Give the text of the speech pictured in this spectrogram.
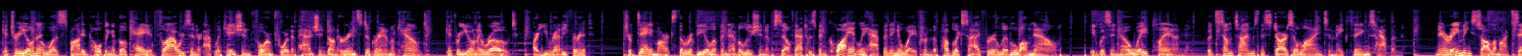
Catriona was spotted holding a bouquet of flowers in her application form for the pageant on her Instagram account. Catriona wrote, Are you ready for it? Today marks the reveal of an evolution of self that has been quietly happening away from the public's eye for a little while now. It was in no way planned, but sometimes the stars align to make things happen. Maraming salamat sa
